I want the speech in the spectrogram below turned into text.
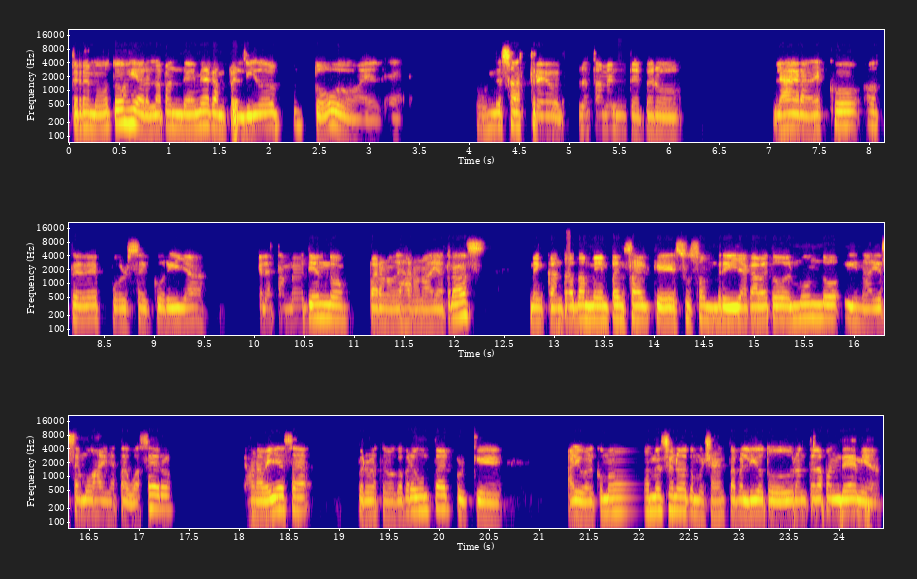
terremotos y ahora la pandemia que han perdido todo. Es un desastre, honestamente, pero les agradezco a ustedes por ser corilla que le están metiendo para no dejar a nadie atrás. Me encanta también pensar que su sombrilla cabe todo el mundo y nadie se moja en este aguacero. Es una belleza, pero les tengo que preguntar porque, al igual como hemos mencionado que mucha gente ha perdido todo durante la pandemia,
